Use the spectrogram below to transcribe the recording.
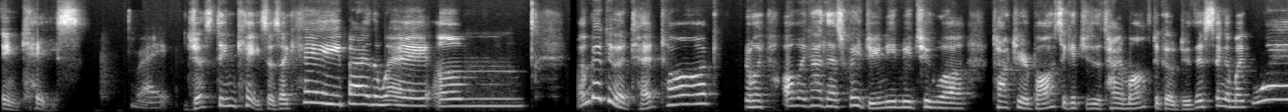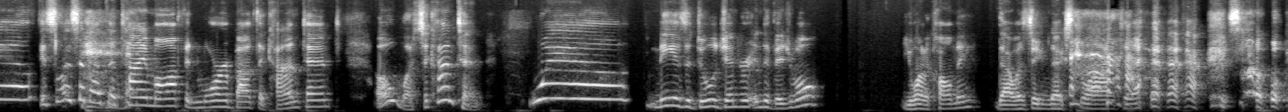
in case Right. just in case. It's like, hey, by the way, um, I'm going to do a TED talk. They're like, oh my God, that's great. Do you need me to uh, talk to your boss to get you the time off to go do this thing? I'm like, well, it's less about the time off and more about the content. Oh, what's the content? Well, me as a dual gender individual, you want to call me? That was the next line. so,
